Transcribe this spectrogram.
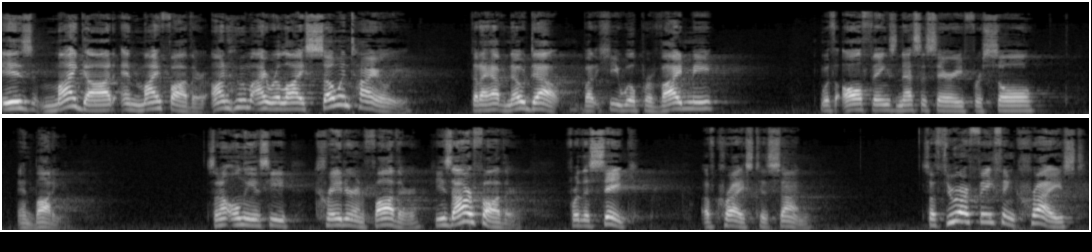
is my God and my Father, on whom I rely so entirely that I have no doubt but he will provide me with all things necessary for soul and body. So not only is he creator and father, he is our father for the sake of Christ, his son. So through our faith in Christ,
